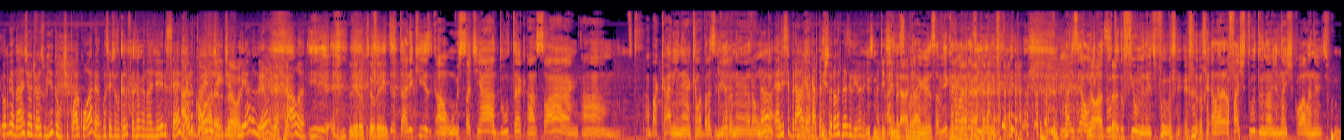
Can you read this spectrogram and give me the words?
em homenagem ao Joss Whedon, tipo, agora vocês resolveram fazer homenagem a ele? Sério? Agora, Olha o time, gente. Não. Lê, lê, lê a fala. E, Little too late. E detalhe que ah, só tinha a adulta, ah, só a, a a Bacaren, né? Aquela brasileira, né? Era um. Não, é Alice Braga, ah, cara, tá misturando as brasileiras. Alice, Alice Braga. Braga. Eu sabia que era uma brasileira. Mas é a única Nossa. adulta do filme, né? Tipo, ela, ela faz tudo na, na escola, né? Tipo,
